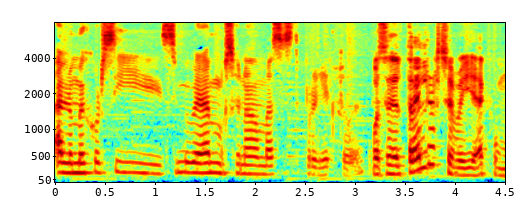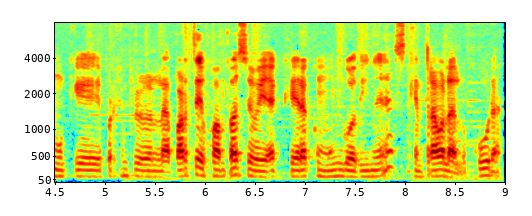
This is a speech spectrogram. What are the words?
a lo mejor sí, sí me hubiera emocionado más este proyecto. ¿eh? Pues en el tráiler se veía como que, por ejemplo, en la parte de Juanpa se veía que era como un Godínez que entraba a la locura.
